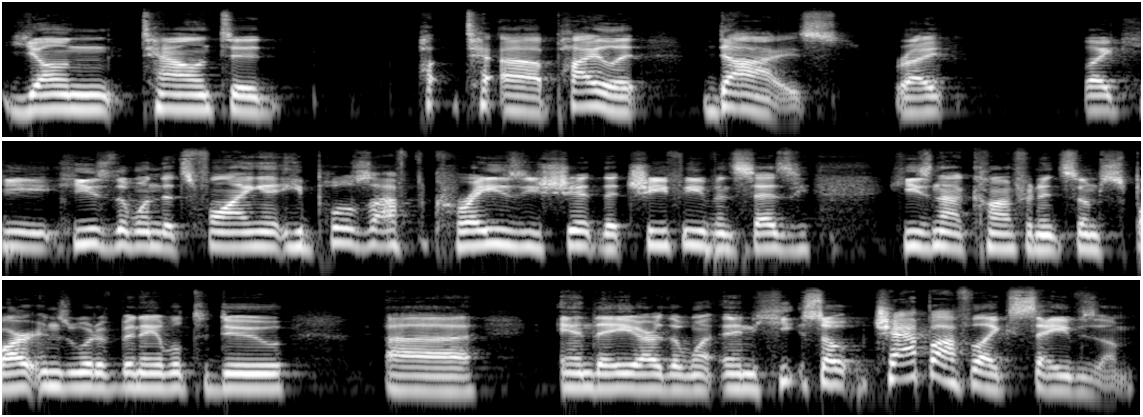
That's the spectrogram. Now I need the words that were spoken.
young, talented uh, pilot, dies. Right like he he's the one that's flying it. He pulls off crazy shit that Chief even says he's not confident some Spartans would have been able to do. Uh, and they are the one and he so Chapoff like saves them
